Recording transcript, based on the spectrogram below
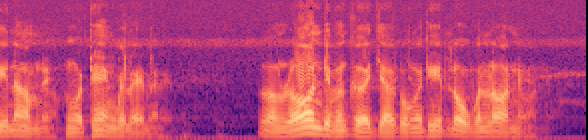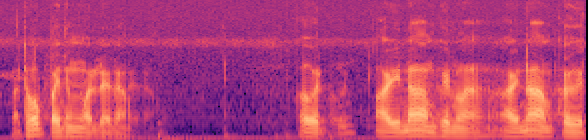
ที่น้ำเนี่ยหมดแห้งไปเลยนะความร้อนที่มันเกิดจากดวงอาทิตย์โลกมันร้อนเนี่ยกระทบไปทั้งหมดเลยเรา เกิดไอ้น้ำขึ้นมาไอ้น้ำเกิด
